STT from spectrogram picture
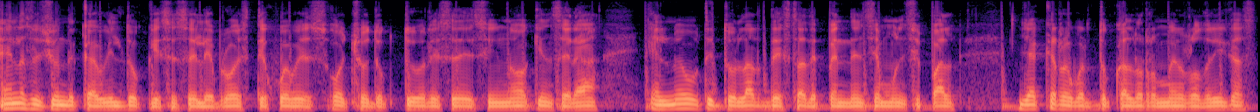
En la sesión de Cabildo que se celebró este jueves 8 de octubre se designó a quien será el nuevo titular de esta dependencia municipal ya que Roberto Carlos Romero Rodríguez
